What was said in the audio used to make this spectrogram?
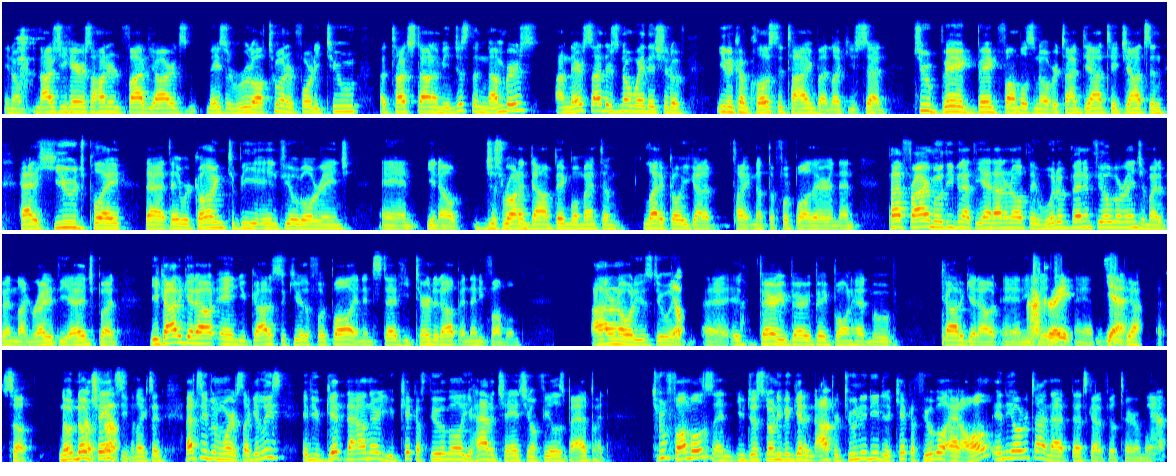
you know, Najee Harris 105 yards, Mason Rudolph 242, a touchdown. I mean, just the numbers on their side. There's no way they should have even come close to tying. But like you said, two big, big fumbles in overtime. Diontae Johnson had a huge play that they were going to be in field goal range and, you know, just running down big momentum. Let it go. You got to tighten up the football there. And then Pat Freiermuth, even at the end, I don't know if they would have been in field goal range. It might have been like right at the edge, but you got to get out and you got to secure the football. And instead, he turned it up and then he fumbled. I don't know what he was doing. Yep. Uh, it, very, very big bonehead move. Got to get out, and he's not ah, great. And yeah, yeah. So no, no chance. Rough. Even like I said, that's even worse. Like at least if you get down there, you kick a field goal, you have a chance. You don't feel as bad, but two fumbles and you just don't even get an opportunity to kick a field goal at all in the overtime. That that's got to feel terrible. Yeah.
